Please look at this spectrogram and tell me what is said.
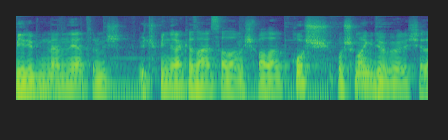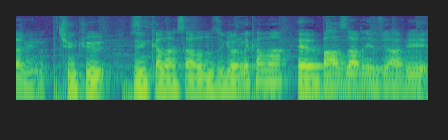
Biri bilmem ne yatırmış, 3000 lira kazanç sağlamış falan. Hoş, hoşuma gidiyor böyle şeyler benim. Çünkü sizin kazanç sağladığınızı görmek ama e, bazıları da yazıyor abi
